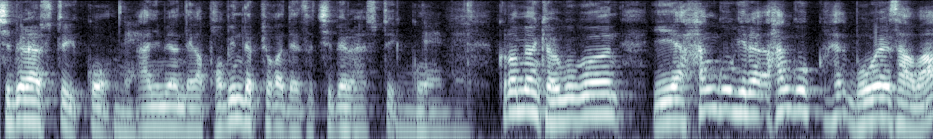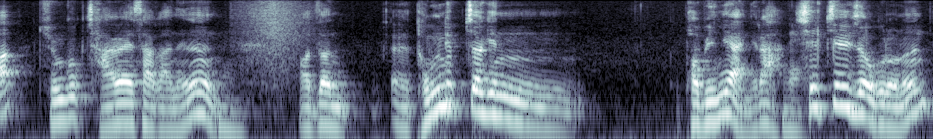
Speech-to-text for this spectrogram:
지배를 할 수도 있고 네. 아니면 내가 법인 대표가 돼서 지배를 할 수도 있고 네, 네. 그러면 결국은 이 한국이라 한국 회- 모회사와 중국 자회사 간에는 음. 어떤 에, 독립적인 법인이 아니라 네. 실질적으로는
